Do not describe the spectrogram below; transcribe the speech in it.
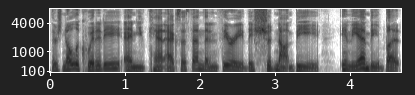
there's no liquidity and you can't access them, then in theory, they should not be in the EMBI. But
